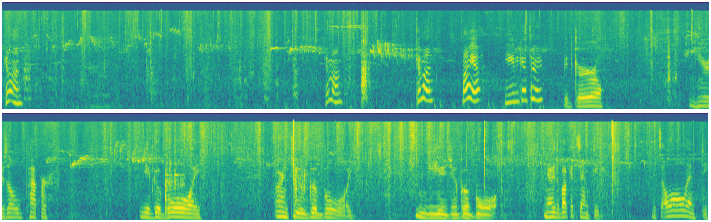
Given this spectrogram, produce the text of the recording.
Come on. Come on. Come on. Maya, you gonna get through? Good girl. And here's old Pepper. You good boy. Aren't you a good boy? You're a good boy. No, the bucket's empty. It's all empty.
